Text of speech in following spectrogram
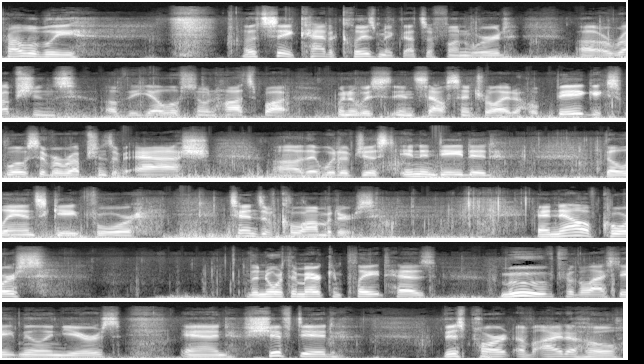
probably, let's say cataclysmic, that's a fun word, uh, eruptions of the Yellowstone hotspot when it was in south central Idaho. Big explosive eruptions of ash uh, that would have just inundated the landscape for tens of kilometers. And now, of course, the North American plate has moved for the last 8 million years and shifted this part of Idaho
